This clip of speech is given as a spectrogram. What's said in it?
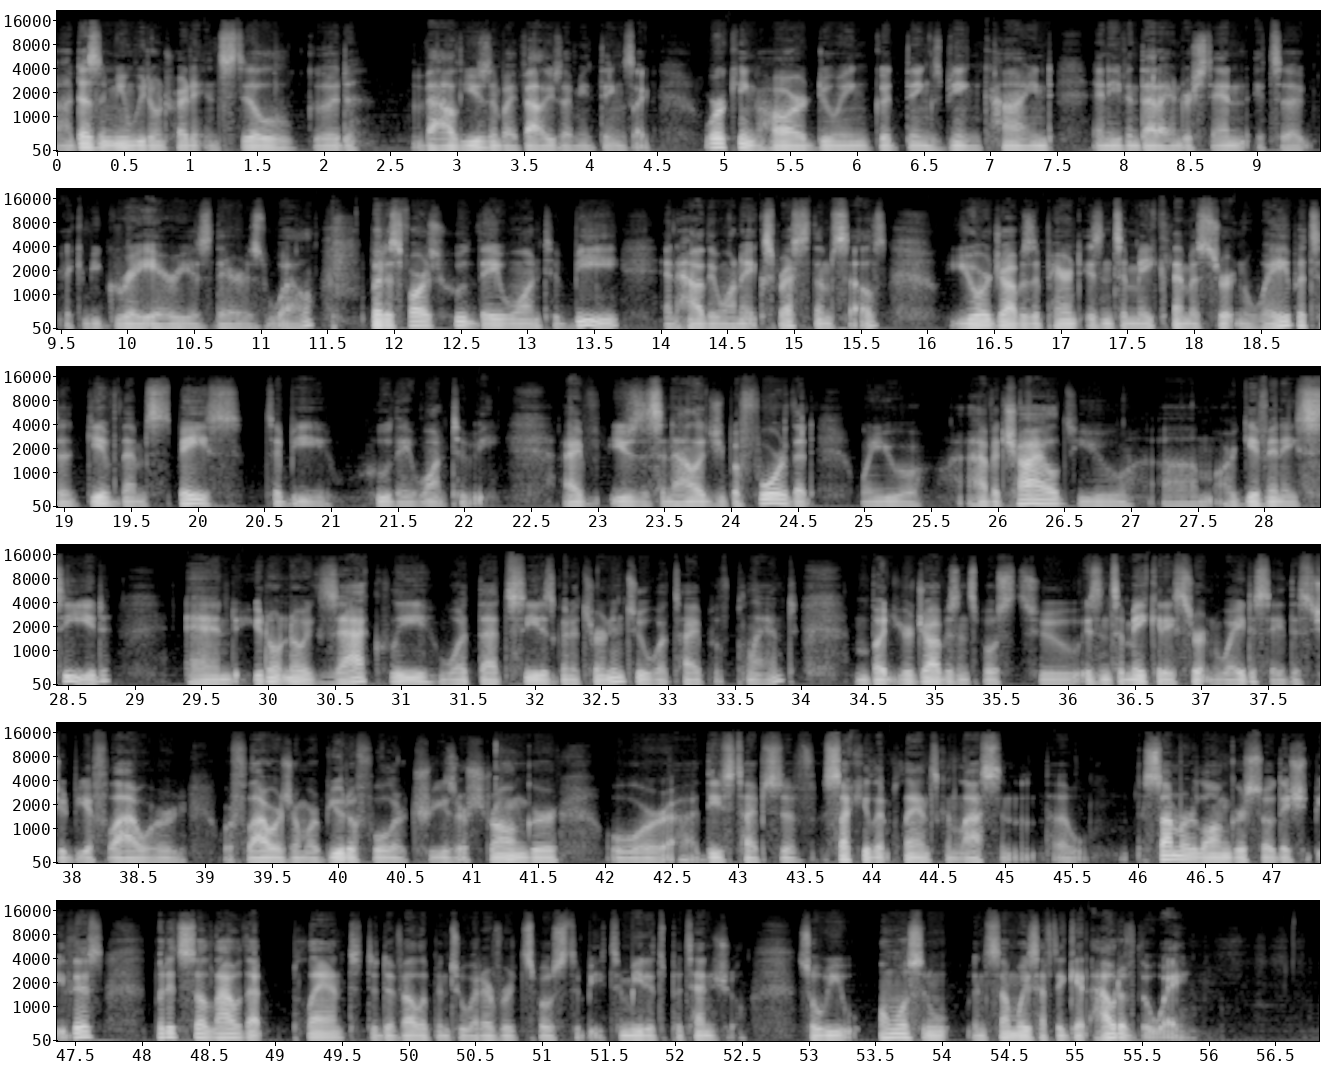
Uh, doesn't mean we don't try to instill good values, and by values I mean things like working hard, doing good things, being kind, and even that I understand it's a it can be gray areas there as well. But as far as who they want to be and how they want to express themselves, your job as a parent isn't to make them a certain way, but to give them space to be who they want to be. I've used this analogy before that when you have a child, you um, are given a seed and you don't know exactly what that seed is going to turn into what type of plant but your job isn't supposed to isn't to make it a certain way to say this should be a flower or flowers are more beautiful or trees are stronger or uh, these types of succulent plants can last in the, the summer longer so they should be this but it's to allow that plant to develop into whatever it's supposed to be, to meet its potential. So we almost, in, in some ways, have to get out of the way,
